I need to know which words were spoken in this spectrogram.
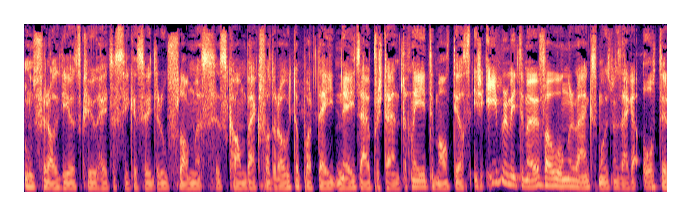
Und für alle, die das Gefühl haben, dass sie jetzt wieder aufflammen, ein Comeback von der Autopartei, nein, selbstverständlich nicht. Der Matthias ist immer mit dem ÖV unterwegs, muss man sagen, oder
